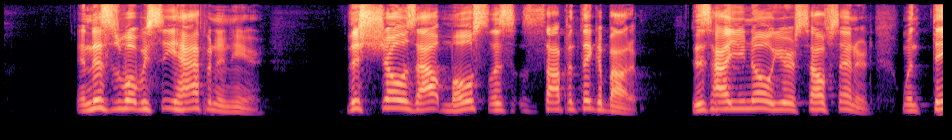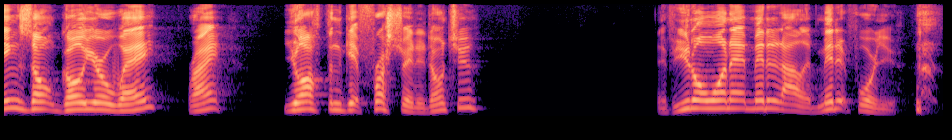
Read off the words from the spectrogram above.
and this is what we see happening here. This shows out most, let's stop and think about it. This is how you know you're self centered. When things don't go your way, right? You often get frustrated, don't you? If you don't want to admit it, I'll admit it for you.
